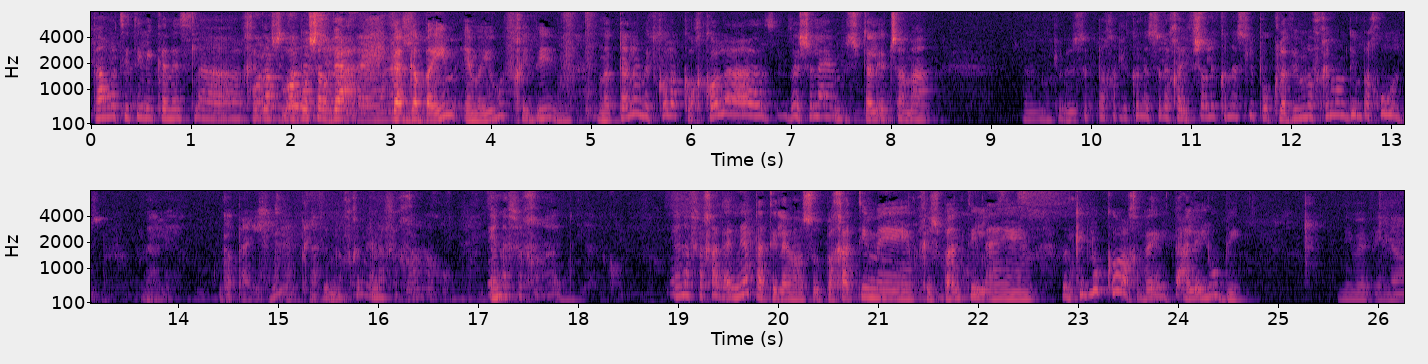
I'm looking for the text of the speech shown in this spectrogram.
פעם רציתי להיכנס לחדר של רבו שר, וה, והגבאים, הם היו מפחידים. נתן להם את כל הכוח, כל הזה שלהם, השתלט שמה. איזה פחד להיכנס אליך, אי אפשר להיכנס לפה, כלבים נובחים עומדים בחוץ. גבאים, כלבים נובחים, אין אף אחד. אין אף אחד. אין אף אחד. אני נתתי להם משהו, פחדתי מהם, חשבנתי להם, הם קיבלו כוח והתעללו בי. אני מבינה.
